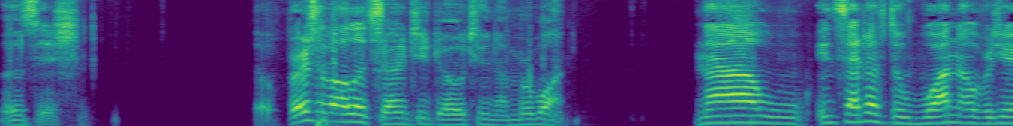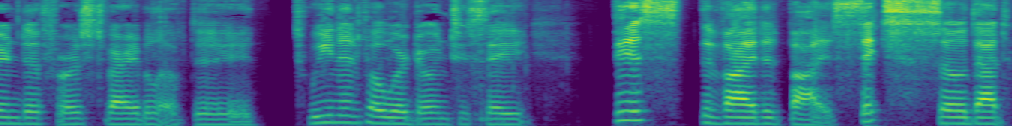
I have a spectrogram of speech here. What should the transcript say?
position. So first of all it's going to go to number one. Now instead of the one over here in the first variable of the tween info we're going to say this divided by 6 so that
